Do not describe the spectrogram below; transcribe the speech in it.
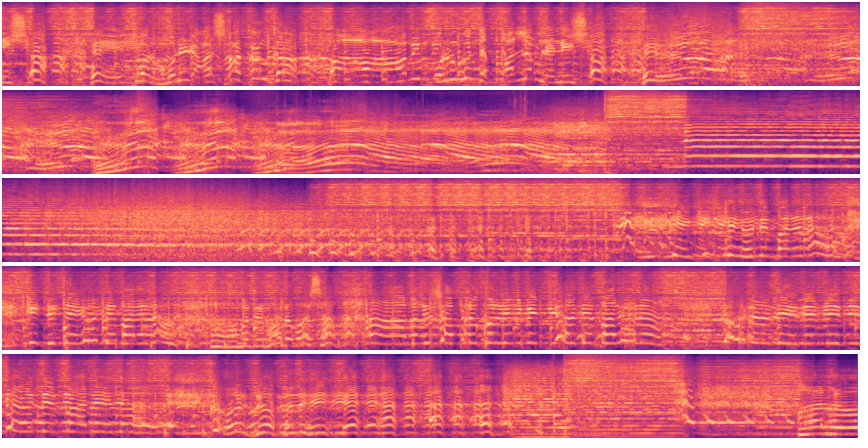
নিশা। তোমার মনের আশা আকাঙ্ক্ষা আমি পূরণ করতে পারলাম না নিশা। কিছুতেই হতে পারে না, কিছুতেই হতে পারে না। আমাদের ভালোবাসা ভালোবাসা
